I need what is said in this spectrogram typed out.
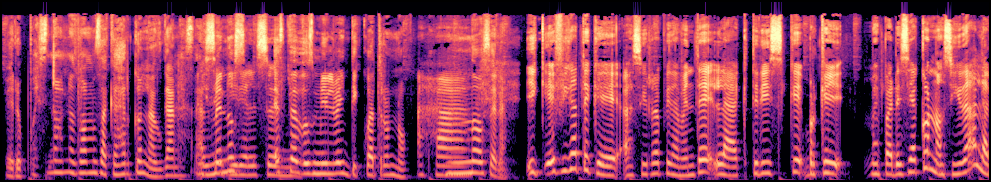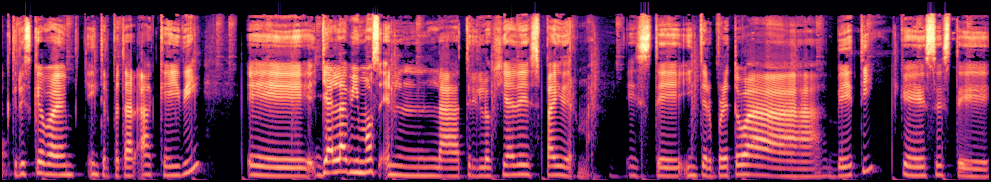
Pero pues no, nos vamos a quejar con las ganas. Al menos este 2024 no. Ajá. No será. Y que fíjate que así rápidamente, la actriz que, porque me parecía conocida, la actriz que va a in- interpretar a Katie, eh, ya la vimos en la trilogía de Spider-Man. Este, interpretó a Betty, que es este,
